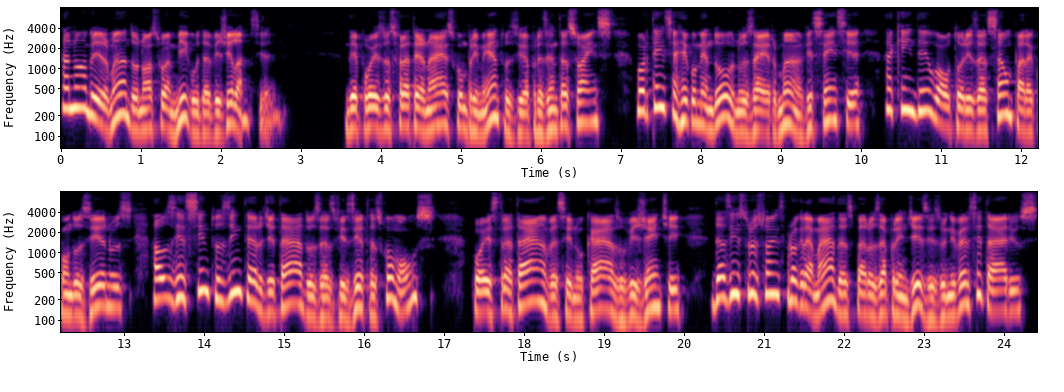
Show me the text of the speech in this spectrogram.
a nobre irmã do nosso amigo da vigilância. Depois dos fraternais cumprimentos e apresentações, Hortência recomendou-nos a irmã Vicência, a quem deu autorização para conduzir-nos aos recintos interditados às visitas comuns, pois tratava-se, no caso vigente, das instruções programadas para os aprendizes universitários,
